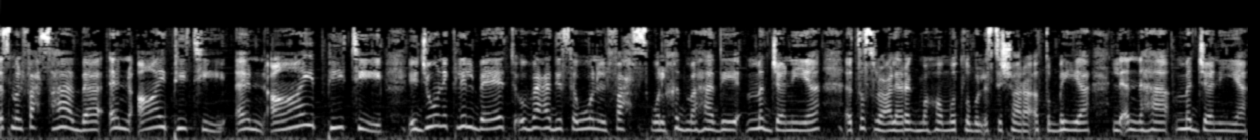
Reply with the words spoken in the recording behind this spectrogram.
اسم الفحص هذا NIPT NIPT يجونك للبيت وبعد يسوون الفحص والخدمة هذه مجانية اتصلوا على رقمهم واطلبوا الاستشارة الطبية لأنها مجانية.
